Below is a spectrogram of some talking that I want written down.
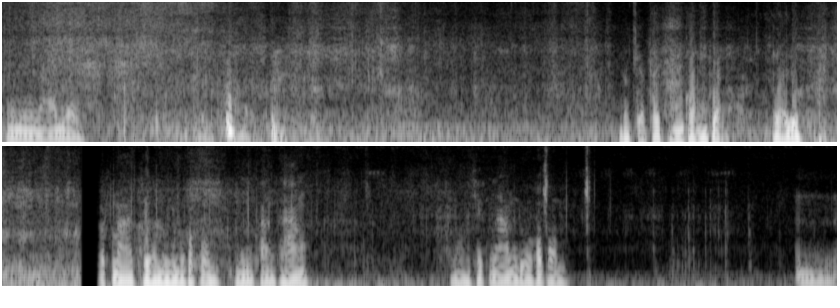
ไม่มีน้ำเลยเดี๋ยวเก็บใส่ถุงก่อนเพื่อน สวยอยู่รถมาเจอมีมครับผมนี่ข้างทางลองเช็คน้ำดูครับผม อืม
